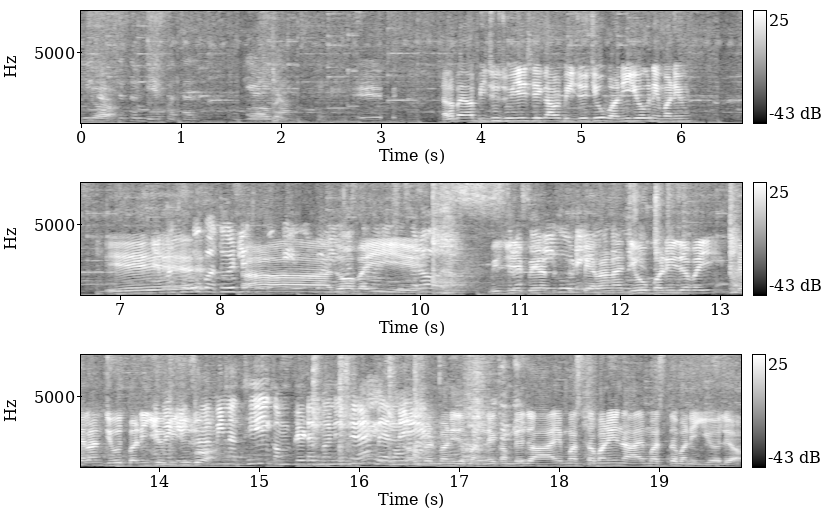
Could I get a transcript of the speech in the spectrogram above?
ઘી નાખશે તો બે વધારે ગેળી હવે. નાખશે. ચાલો ભાઈ હવે બીજું જોઈએ છે કે હવે બીજું કેવું બની ગયું કે નહીં બન્યું? એ જો ભાઈ બીજું પેલા પેલાના જેવું. બન્યું છે ભાઈ પેલા જેવું જ બની ગયું બીજું જો. નથી કમ્પ્લીટ જ બન્યું છે બંને. કમ્પ્લીટ બની છે બંને કમ્પ્લીટ જો આ મસ્ત બની ને આ મસ્ત બની ગયો લ્યો.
